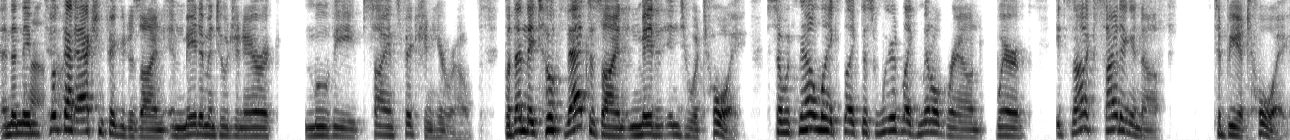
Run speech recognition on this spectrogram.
and then they oh. took that action figure design and made him into a generic movie science fiction hero. But then they took that design and made it into a toy. So it's now like like this weird like middle ground where it's not exciting enough to be a toy,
